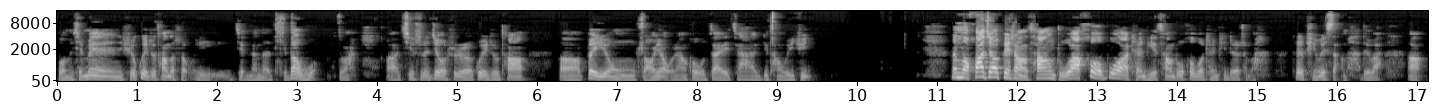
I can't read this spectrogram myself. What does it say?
我们前面学桂枝汤的时候也简单的提到过，对吧？啊，其实就是桂枝汤啊，备用芍药，然后再加鱼汤为君。那么花椒配上苍术啊、厚朴啊、陈皮，苍术、厚朴、陈皮这是什么？这是平胃散嘛，对吧？啊。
